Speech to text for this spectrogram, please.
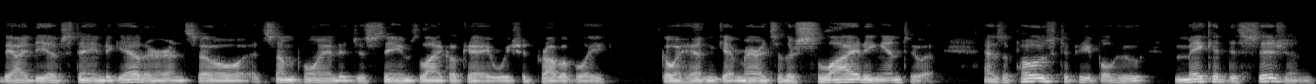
the idea of staying together. And so at some point it just seems like, okay, we should probably go ahead and get married. So they're sliding into it as opposed to people who make a decision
